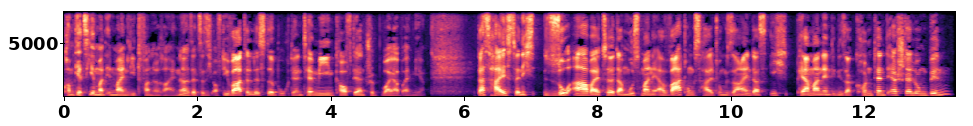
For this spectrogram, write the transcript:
kommt jetzt jemand in meinen Lead Funnel rein, ne? setzt er sich auf die Warteliste, bucht er einen Termin, kauft er einen Tripwire bei mir. Das heißt, wenn ich so arbeite, dann muss meine Erwartungshaltung sein, dass ich permanent in dieser Content-Erstellung bin,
